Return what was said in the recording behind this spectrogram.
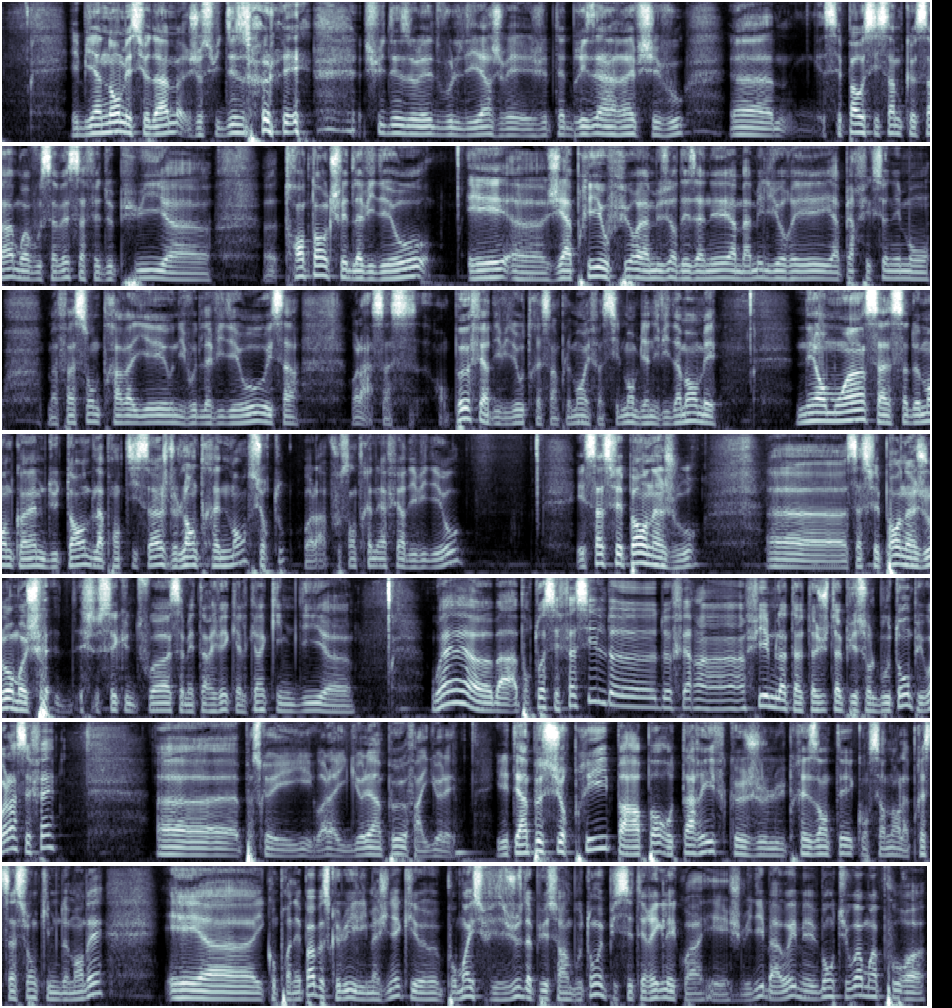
Eh bien non, messieurs, dames, je suis désolé, je suis désolé de vous le dire, je vais, je vais peut-être briser un rêve chez vous. Euh, c'est pas aussi simple que ça. Moi, vous savez, ça fait depuis 30 euh, ans que je fais de la vidéo et euh, j'ai appris au fur et à mesure des années à m'améliorer et à perfectionner mon, ma façon de travailler au niveau de la vidéo et ça, voilà, ça, on peut faire des vidéos très simplement et facilement, bien évidemment, mais néanmoins, ça, demande quand même du temps, de l'apprentissage, de l'entraînement surtout. Voilà, il faut s'entraîner à faire des vidéos. Et ça se fait pas en un jour. Euh, ça se fait pas en un jour. Moi, je, sais qu'une fois, ça m'est arrivé quelqu'un qui me dit euh, Ouais, euh, bah, pour toi, c'est facile de, faire un, film. Là, tu as, juste appuyé sur le bouton, puis voilà, c'est fait. Euh, parce que il gueulait un peu, enfin, il gueulait il était un peu surpris par rapport au tarif que je lui présentais concernant la prestation qu'il me demandait. Et euh, il comprenait pas parce que lui, il imaginait que euh, pour moi, il suffisait juste d'appuyer sur un bouton et puis c'était réglé, quoi. Et je lui dis, bah oui, mais bon, tu vois, moi, pour, euh,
